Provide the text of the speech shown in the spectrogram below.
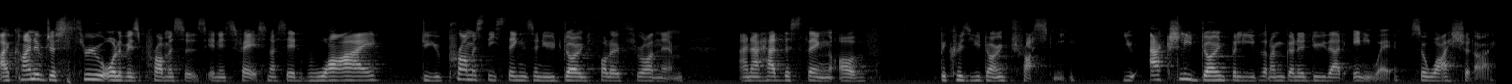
I kind of just threw all of his promises in his face, and I said, why do you promise these things and you don't follow through on them? And I had this thing of, because you don't trust me. You actually don't believe that I'm going to do that anyway, so why should I?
